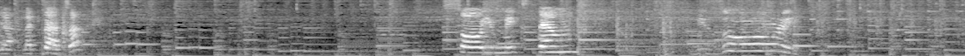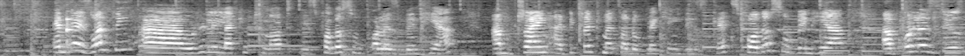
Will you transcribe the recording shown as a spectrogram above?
Yeah, like that. Huh? So you mix them vizuri. And guys, one thing I would really like you to note is for those who've always been here, I'm trying a different method of making these cakes. For those who've been here, I've always used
